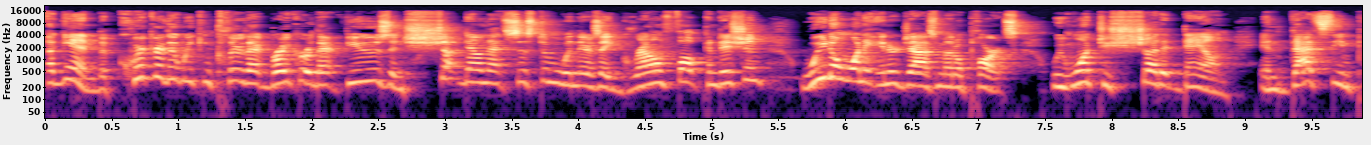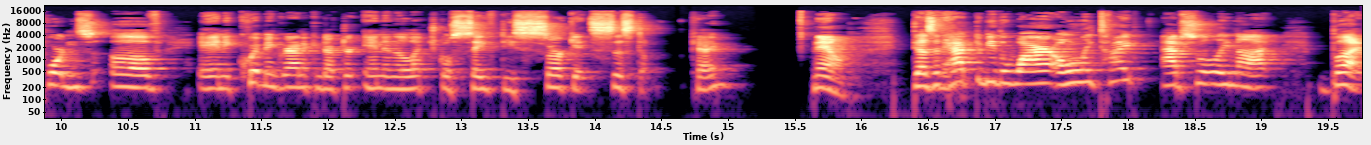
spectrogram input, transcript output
Again, the quicker that we can clear that breaker or that fuse and shut down that system when there's a ground fault condition, we don't want to energize metal parts. We want to shut it down. And that's the importance of an equipment grounding conductor in an electrical safety circuit system. Okay. Now, does it have to be the wire only type? Absolutely not. But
